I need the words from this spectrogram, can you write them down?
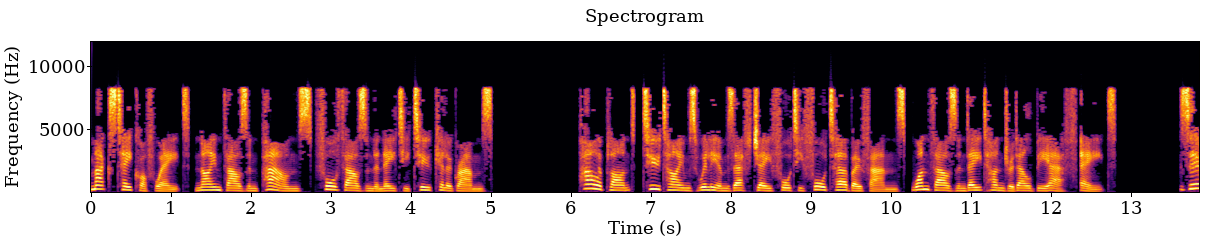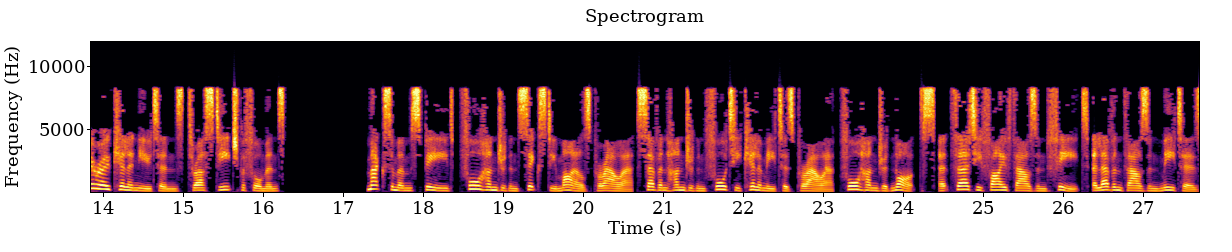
Max takeoff weight 9000 pounds 4082 kilograms. Power plant 2 times Williams FJ44 turbofans 1800 lbf 8 0 kilonewtons thrust each performance Maximum speed 460 miles per hour, 740 kilometers per hour, 400 knots at 35,000 feet, 11,000 meters.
